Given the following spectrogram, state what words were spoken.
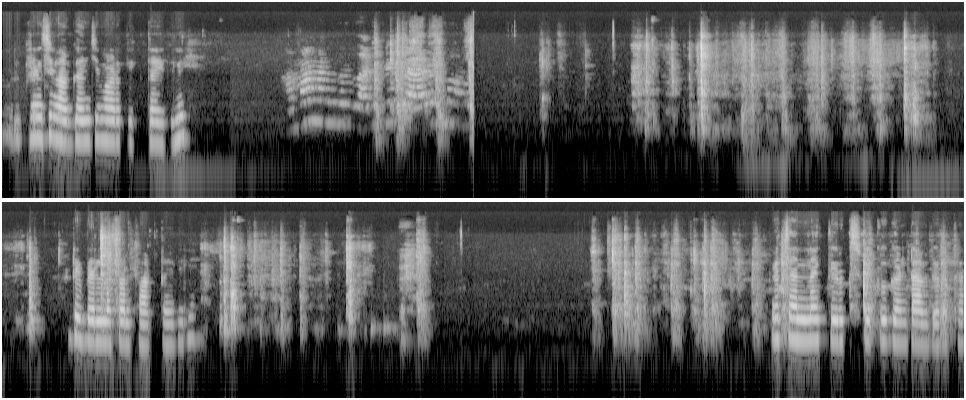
ನೋಡಿ ಫ್ರೆಂಡ್ಸ್ ಇವಾಗ ಗಂಜಿ ಮಾಡೋಕ್ಕೆ ಇದ್ದೀನಿ. ನೋಡಿ ಬೆಲ್ಲ ಸ್ವಲ್ಪ ಹಾಕ್ತಾ ಇದ್ದೀನಿ. ಚೆನ್ನಾಗಿ ತಿರುಗಿಸ್ಬೇಕು ಗಂಟು ಆಗದಿರೋ ಥರ.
